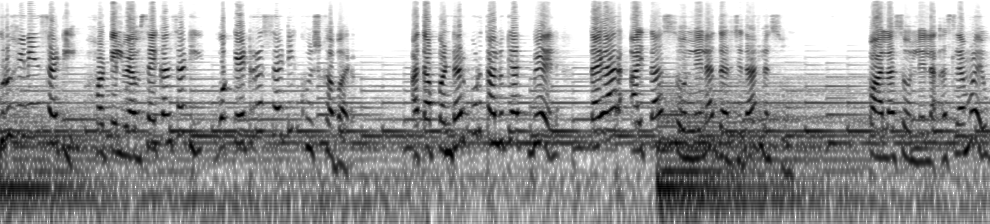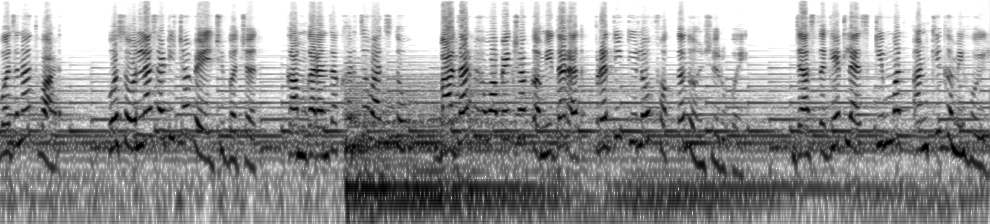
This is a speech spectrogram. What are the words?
गृहिणींसाठी हॉटेल व्यावसायिकांसाठी व केटरर्ससाठी खुशखबर. आता पंढरपूर तालुक्यात मिळेल तयार आयता सोललेला दर्जेदार लसूण. पाला सोललेला असल्यामुळे वजनात वाढ व सोलण्यासाठीच्या वेळेची बचत. कामगारांचा खर्च वाचतो. बाजार भावापेक्षा कमी दरात प्रति किलो फक्त दोनशे रुपये. जास्त घेतल्यास किंमत आणखी कमी होईल.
